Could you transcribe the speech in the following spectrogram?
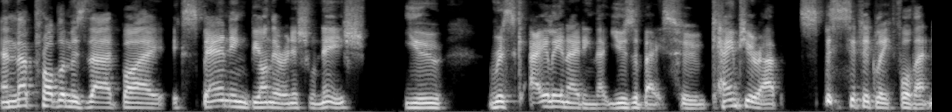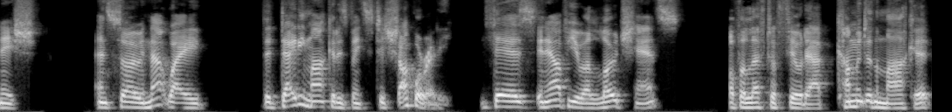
And that problem is that by expanding beyond their initial niche, you risk alienating that user base who came to your app specifically for that niche. And so in that way, the dating market has been stitched up already. There's, in our view, a low chance of a left of field app coming to the market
